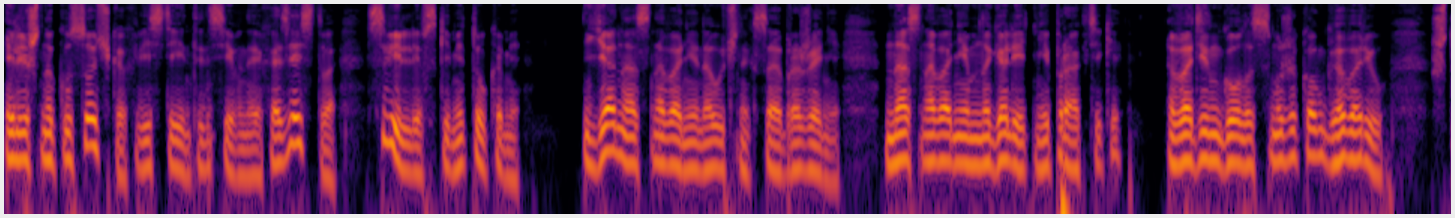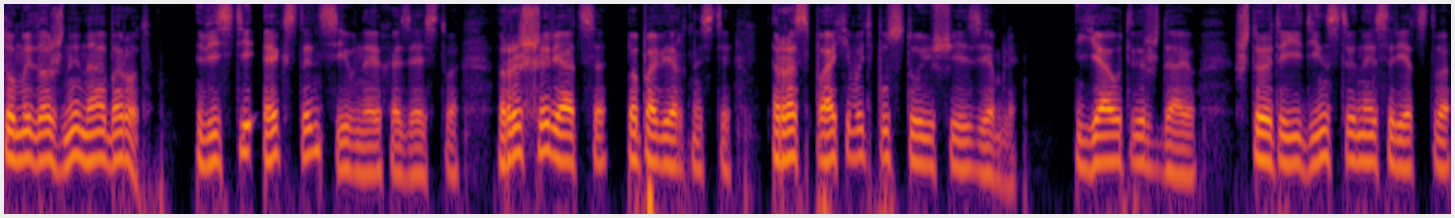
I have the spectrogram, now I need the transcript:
и лишь на кусочках вести интенсивное хозяйство с виллевскими туками, Я на основании научных соображений, на основании многолетней практики, в один голос с мужиком говорю, что мы должны наоборот вести экстенсивное хозяйство, расширяться по поверхности, распахивать пустующие земли. Я утверждаю, что это единственное средство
